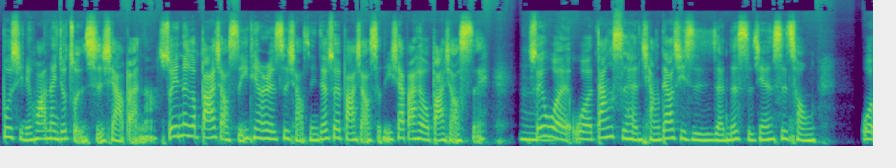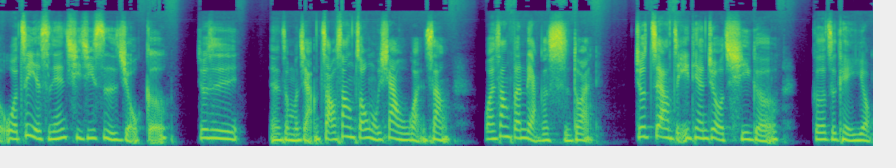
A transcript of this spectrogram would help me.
不行的话，那你就准时下班啊。所以那个八小时，一天二十四小时，你再睡八小时，你下班还有八小时哎、欸。所以我我当时很。很强调，其实人的时间是从我我自己的时间七七四十九格，就是嗯，怎么讲？早上、中午、下午、晚上，晚上分两个时段，就这样子，一天就有七个格子可以用，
